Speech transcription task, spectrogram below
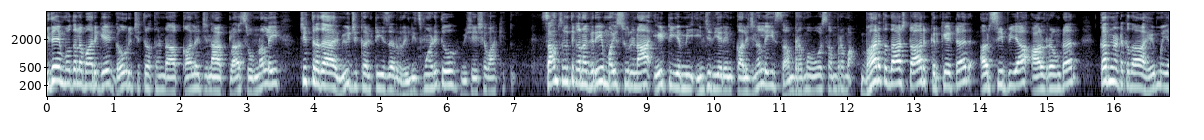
ಇದೇ ಮೊದಲ ಬಾರಿಗೆ ಗೌರಿ ಚಿತ್ರ ತಂಡ ಕಾಲೇಜಿನ ಕ್ಲಾಸ್ ರೂಮ್ನಲ್ಲಿ ಚಿತ್ರದ ಮ್ಯೂಸಿಕಲ್ ಟೀಸರ್ ರಿಲೀಸ್ ಮಾಡಿದ್ದು ವಿಶೇಷವಾಗಿತ್ತು. ಸಾಂಸ್ಕೃತಿಕ ನಗರಿ ಮೈಸೂರಿನ ಎಟಿಎಂಇ ಇಂಜಿನಿಯರಿಂಗ್ ಕಾಲೇಜಿನಲ್ಲಿ ಸಂಭ್ರಮವೋ ಸಂಭ್ರಮ. ಭಾರತದ ಸ್ಟಾರ್ ಕ್ರಿಕೆಟರ್, ಆರ್ಸಿಬಿಯ ಆಲ್ರೌಂಡರ್, ಕರ್ನಾಟಕದ ಹೆಮ್ಮೆಯ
